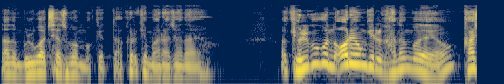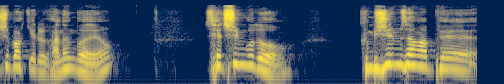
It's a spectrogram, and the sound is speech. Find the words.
나는 물과 채소만 먹겠다. 그렇게 말하잖아요. 아, 결국은 어려운 길을 가는 거예요. 가시밭길을 가는 거예요. 세 친구도 금심상 앞에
